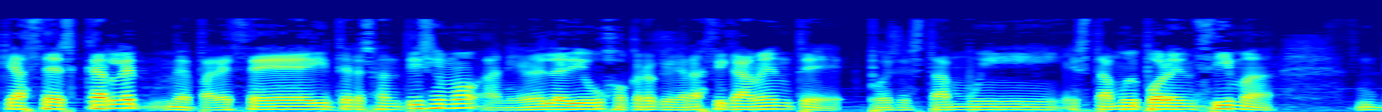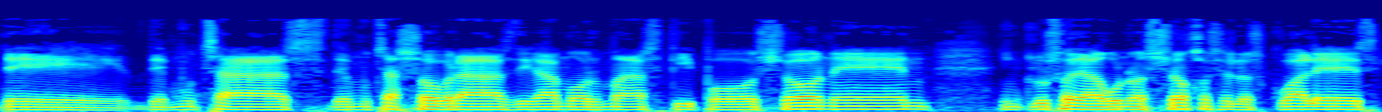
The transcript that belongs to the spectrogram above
que hace Scarlett me parece interesantísimo. A nivel de dibujo creo que gráficamente pues está muy está muy por encima de, de muchas de muchas obras digamos más tipo shonen incluso de algunos shojos en los cuales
